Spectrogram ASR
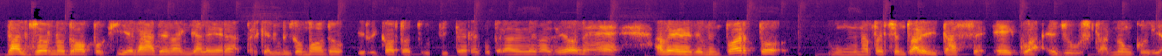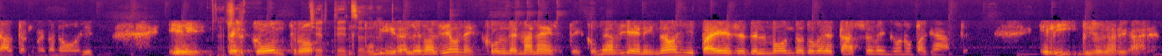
dal giorno dopo chi evade va in galera, perché l'unico modo, vi ricordo a tutti, per recuperare l'evasione è avere un importo, una percentuale di tasse equa e giusta, non così alta come da noi, e per contro punire del... l'evasione con le manette, come avviene in ogni paese del mondo dove le tasse vengono pagate. E lì bisogna arrivare.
